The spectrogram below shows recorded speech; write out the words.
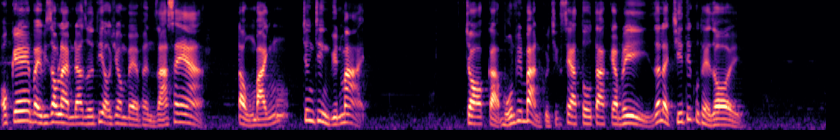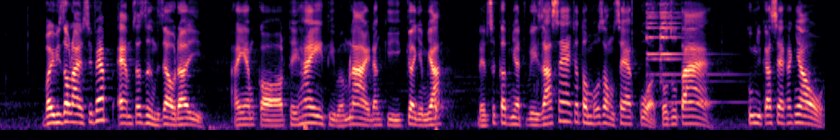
Ok, vậy video này em đã giới thiệu cho em về phần giá xe Tổng bánh, chương trình khuyến mại Cho cả 4 phiên bản của chiếc xe Toyota Camry. Rất là chi tiết cụ thể rồi. Vậy video này xin phép em sẽ dừng video ở đây Anh em có thấy hay thì bấm like, đăng ký kênh em nhé Đếm sức sẽ cập nhật về giá xe cho toàn bộ dòng xe của Toyota cũng như các xe khác nhau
